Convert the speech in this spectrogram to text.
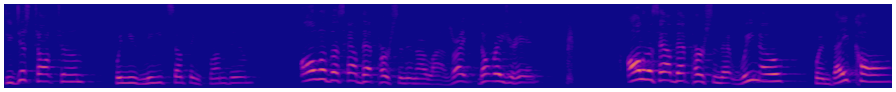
Do you just talk to them when you need something from them? All of us have that person in our lives, right? Don't raise your hand. All of us have that person that we know when they call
